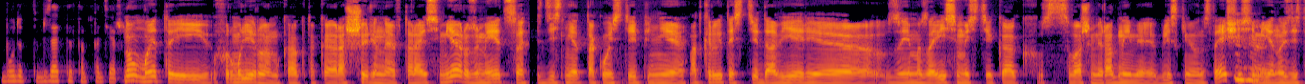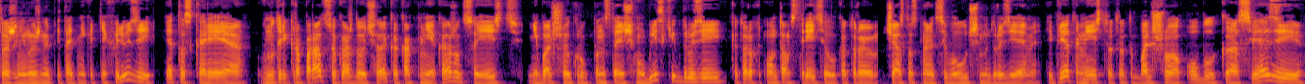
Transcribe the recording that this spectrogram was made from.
будут обязательно там поддерживать. Ну, мы это и формулируем как такая расширенная вторая семья. Разумеется, здесь нет такой степени открытости, доверия, взаимозависимости, как с вашими родными, близкими в настоящей mm-hmm. семье, но здесь тоже не нужно питать никаких иллюзий. Это скорее внутри корпорации у каждого человека, как мне кажется, есть небольшой круг по-настоящему близких друзей, которых он там встретил, которые часто становятся его лучшими друзьями. И при этом есть вот это большое облако связей,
